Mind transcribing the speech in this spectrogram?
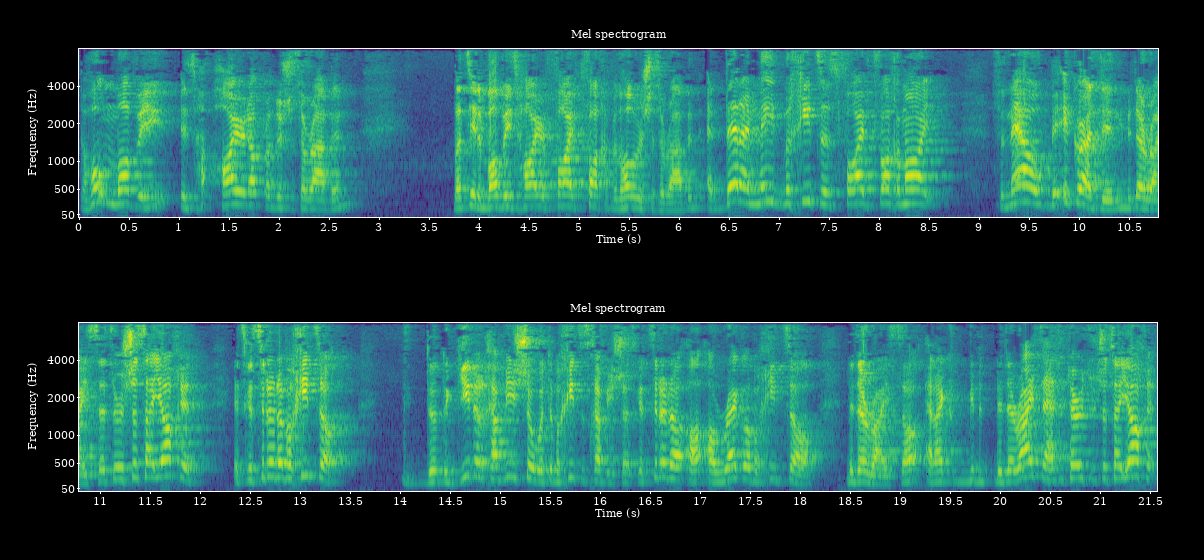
The whole Mavi is higher up from the Rosh Hashanah. Let's say the Mavi is higher five tfachim for the whole Rosh Hashanah. And then I made Mechitzas five tfachim high. So now, the Ikra din, Midaraisa, it's Rosh Hashanah. It's considered a Mechitza. The, the Gider with the Mechitzas Chabisha, is considered a, a, a regular Mechitza Midaraisa, and I, Midaraisa has a terrorist Rosh Hashanah.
